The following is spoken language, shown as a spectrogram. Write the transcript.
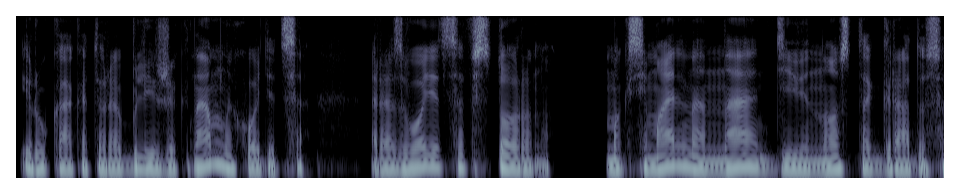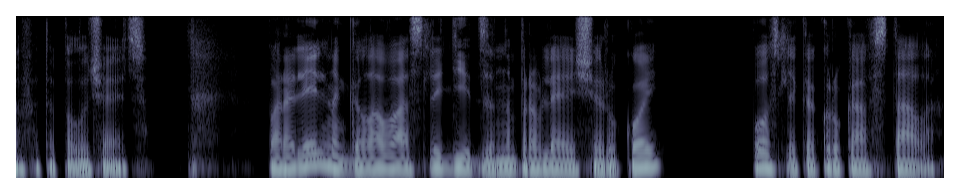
и рука, которая ближе к нам находится, разводится в сторону. Максимально на 90 градусов это получается. Параллельно голова следит за направляющей рукой. После как рука встала,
